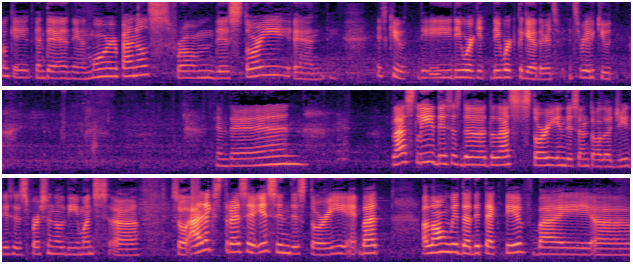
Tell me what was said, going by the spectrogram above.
Okay and then and more panels from this story and it's cute. They they work it they work together. It's it's really cute. And then lastly this is the the last story in this anthology. This is personal demons. Uh, so alex trese is in this story but along with the detective by uh,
